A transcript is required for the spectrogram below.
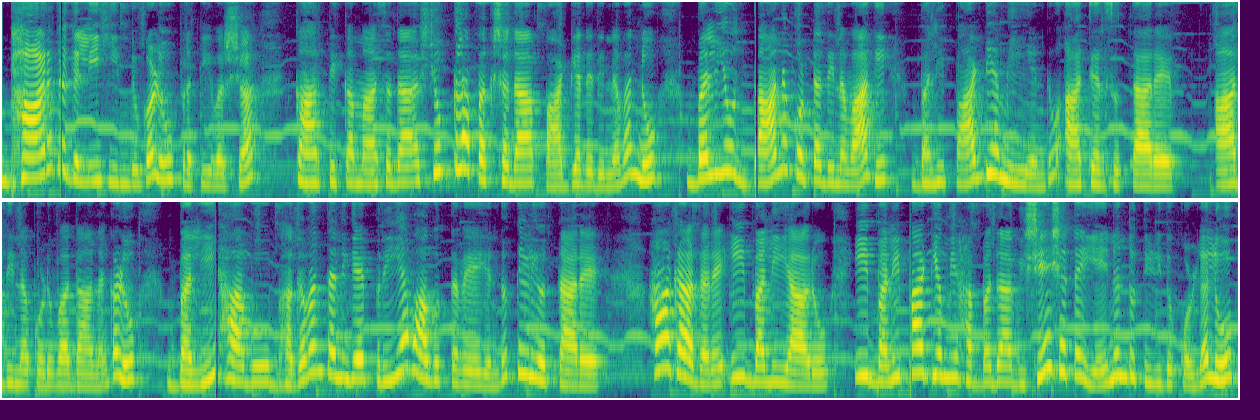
ಭಾರತದಲ್ಲಿ ಹಿಂದೂಗಳು ಪ್ರತಿ ವರ್ಷ ಕಾರ್ತಿಕ ಮಾಸದ ಶುಕ್ಲ ಪಕ್ಷದ ಪಾಡ್ಯದ ದಿನವನ್ನು ಬಲಿಯು ದಾನ ಕೊಟ್ಟ ದಿನವಾಗಿ ಬಲಿಪಾಡ್ಯಮಿ ಎಂದು ಆಚರಿಸುತ್ತಾರೆ. ಆ ದಿನ ಕೊಡುವ ದಾನಗಳು ಬಲಿ ಹಾಗೂ ಭಗವಂತನಿಗೆ ಪ್ರಿಯವಾಗುತ್ತವೆ ಎಂದು ತಿಳಿಯುತ್ತಾರೆ. ಹಾಗಾದರೆ ಈ ಬಲಿ ಯಾರು? ಈ ಬಲಿಪಾಡ್ಯಮಿ ಹಬ್ಬದ ವಿಶೇಷತೆ ಏನೆಂದು ತಿಳಿದುಕೊಳ್ಳಲು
